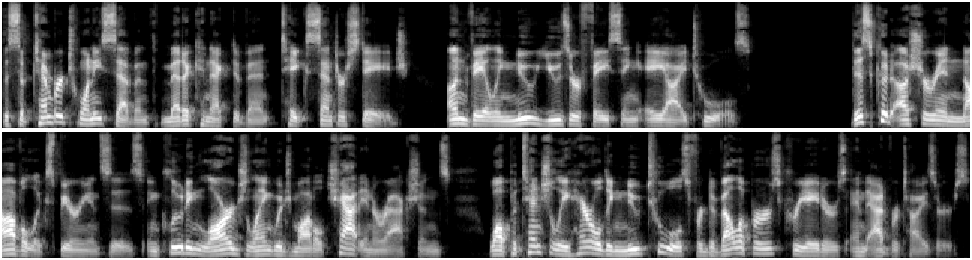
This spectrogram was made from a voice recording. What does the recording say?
The September 27th Meta Connect event takes center stage, unveiling new user facing AI tools. This could usher in novel experiences, including large language model chat interactions, while potentially heralding new tools for developers, creators, and advertisers.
